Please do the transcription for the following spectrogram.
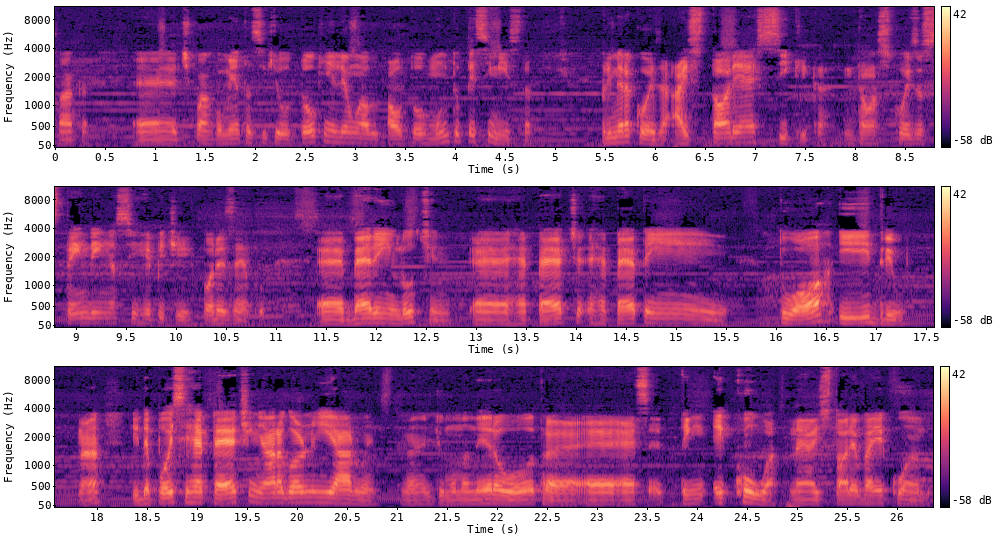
saca? É, tipo, argumenta-se que o Tolkien ele é um au- autor muito pessimista. Primeira coisa, a história é cíclica, então as coisas tendem a se repetir. Por exemplo, é, Beren e Lúthien é, repete, repetem Tuor e Idril, né? E depois se repete em Aragorn e Arwen, né? De uma maneira ou outra, é, é- é- tem ecoa, né? A história vai ecoando.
